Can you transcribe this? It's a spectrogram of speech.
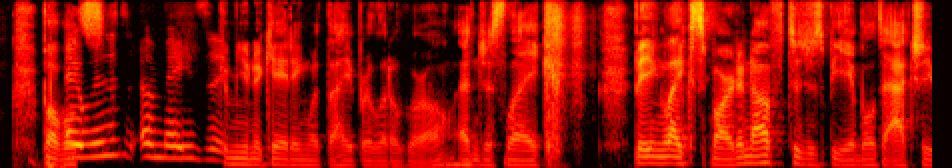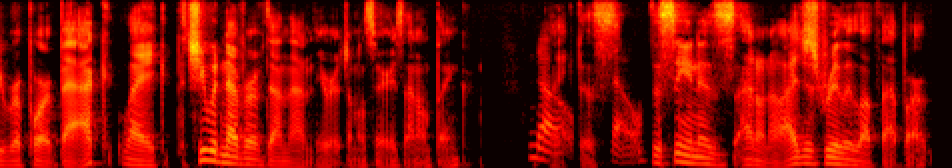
Bubbles. It was amazing. Communicating with the hyper little girl and just like being like smart enough to just be able to actually report back. Like she would never have done that in the original series. I don't think. No. Like this. No. The scene is. I don't know. I just really love that part.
